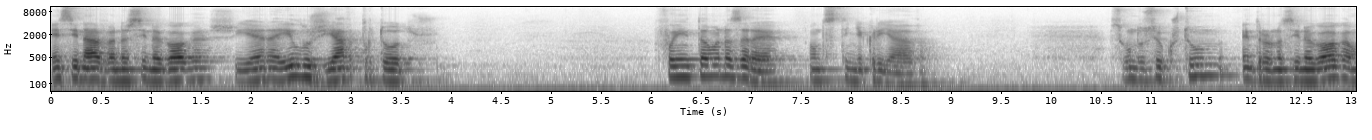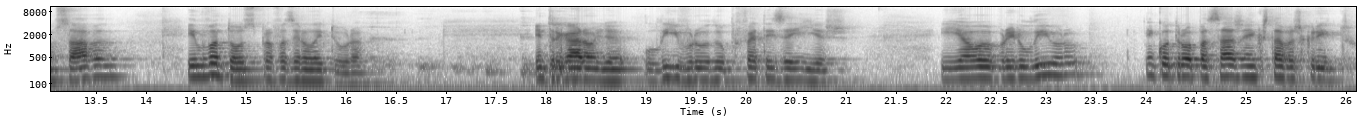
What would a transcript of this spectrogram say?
Ensinava nas sinagogas e era elogiado por todos. Foi então a Nazaré, onde se tinha criado. Segundo o seu costume, entrou na sinagoga um sábado e levantou-se para fazer a leitura. Entregaram-lhe o livro do profeta Isaías e, ao abrir o livro, encontrou a passagem em que estava escrito:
